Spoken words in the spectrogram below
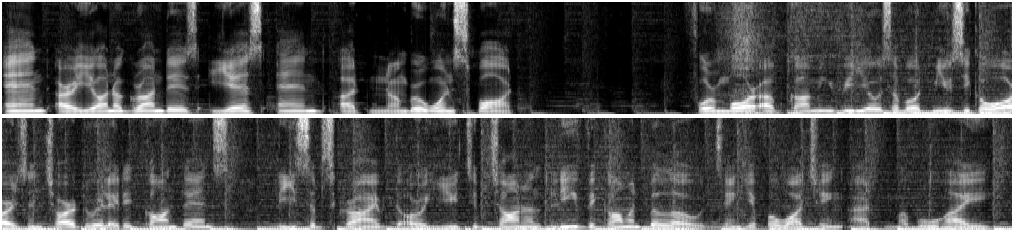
And Ariana Grande's Yes and at number 1 spot. For more upcoming videos about music awards and chart related contents, please subscribe to our YouTube channel, leave a comment below. Thank you for watching at Mabuhay!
